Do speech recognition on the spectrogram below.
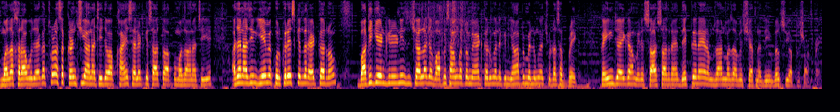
मज़ा ख़राब हो जाएगा। थोड़ा सा क्रंची आना चाहिए। जब आप खाएँ सैलड के साथ तो आपको मज़ा आना चाहिए। अच्छा नाजीन ये मैं कुरकरे इसके अंदर ऐड कर रहा हूँ। बाकी के इंग्रेडिएंट्स, इंशाल्लाह, जब वापस आऊँगा तो मैं ऐड करूँगा, लेकिन यहाँ पर मैं लूँगा एक छोटा सा ब्रेक। कहीं नहीं जाएगा, मेरे साथ साथ रहें, देखते रहें रमज़ान मज़ा with chef Nadeem. Will see after short break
